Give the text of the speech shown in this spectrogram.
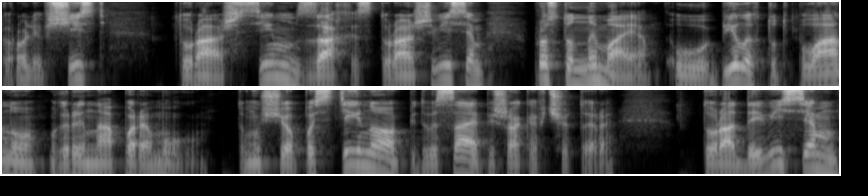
Король F6, тура H7, захист, тура H8. Просто немає у білих тут плану гри на перемогу, тому що постійно підвисає пішак F4. Тура D8,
